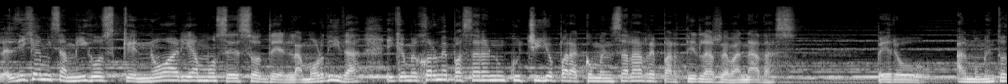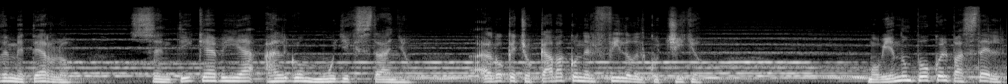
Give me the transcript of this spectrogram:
les dije a mis amigos que no haríamos eso de la mordida y que mejor me pasaran un cuchillo para comenzar a repartir las rebanadas. Pero al momento de meterlo, sentí que había algo muy extraño, algo que chocaba con el filo del cuchillo. Moviendo un poco el pastel,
